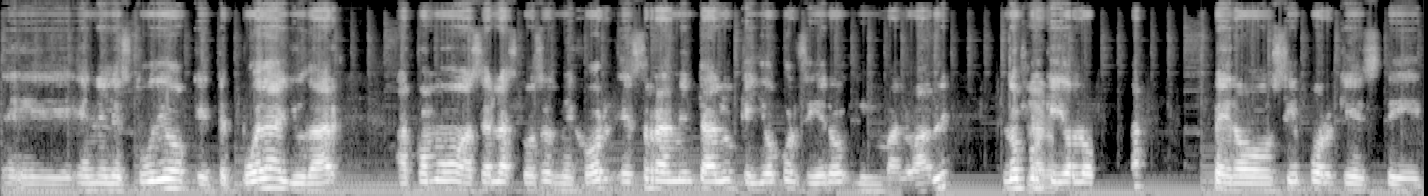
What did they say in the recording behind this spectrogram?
eh, en el estudio que te pueda ayudar a cómo hacer las cosas mejor es realmente algo que yo considero invaluable, no porque yo lo haga, pero sí porque este,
